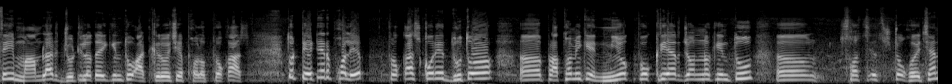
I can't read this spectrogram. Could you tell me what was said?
সেই মামলার জটিলতায় কিন্তু আটকে রয়েছে ফলপ্রকাশ তো টেটের ফলে প্রকাশ করে দ্রুত প্রাথমিকে নিয়োগ প্রক্রিয়ার জন্য কিন্তু সচেষ্ট হয়েছেন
